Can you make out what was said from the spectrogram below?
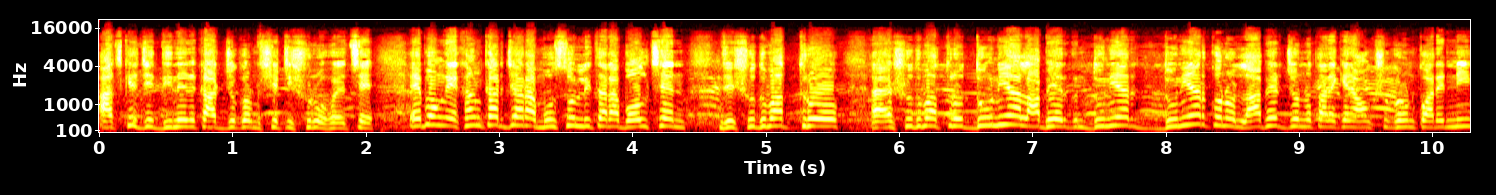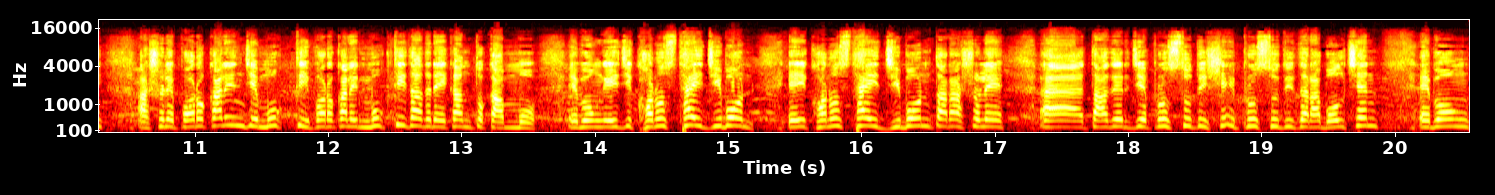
আজকে যে দিনের কার্যক্রম সেটি শুরু হয়েছে। এবং এখানকার যারা মুসল্লি, তারা বলছেন যে শুধুমাত্র শুধুমাত্র দুনিয়া লাভের, দুনিয়ার দুনিয়ার কোনো লাভের জন্য তারা এখানে অংশগ্রহণ করেননি। আসলে পরকালীন যে মুক্তি, পরকালীন মুক্তি তাদের একান্ত কাম্য। এবং এই যে ক্ষণস্থায়ী জীবন, এই ক্ষণস্থায়ী জীবন তারা আসলে তাদের যে প্রস্তুতি, সেই প্রস্তুতি তারা বলছেন। এবং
